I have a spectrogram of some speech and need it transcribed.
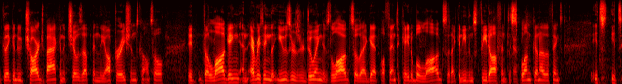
they can do chargeback and it shows up in the operations console. It, the logging and everything that users are doing is logged so that I get authenticatable logs that I can even feed off into Splunk and other things. It's, it's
